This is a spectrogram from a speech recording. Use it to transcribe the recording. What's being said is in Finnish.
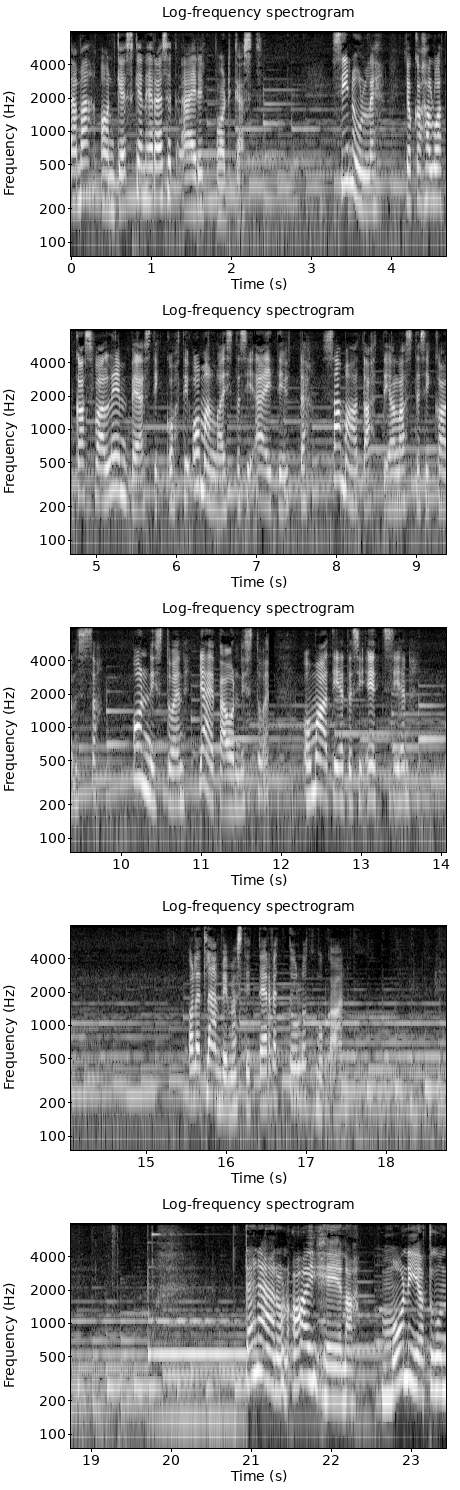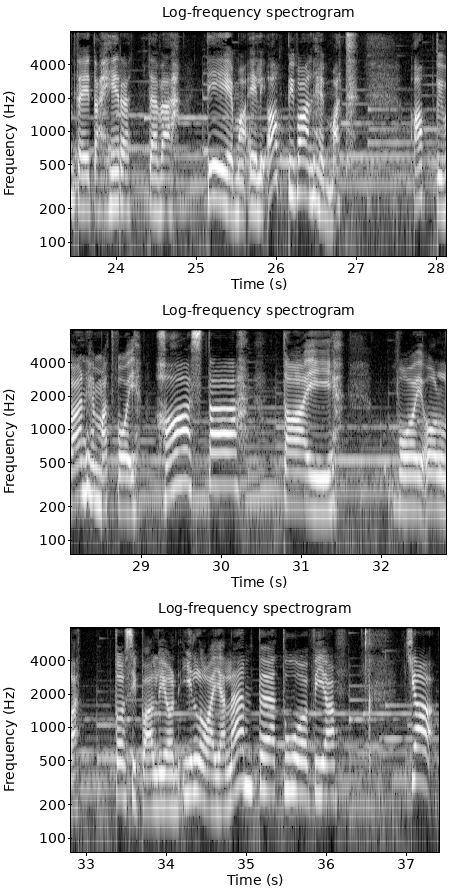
Tämä on Keskeneräiset äidit podcast. Sinulle, joka haluat kasvaa lempeästi kohti omanlaistasi äitiyttä, samaa tahtia lastesi kanssa, onnistuen ja epäonnistuen, omaa tietäsi etsien. Olet lämpimästi tervetullut mukaan. Tänään on aiheena monia tunteita herättävä teema, eli appivanhemmat. Appivanhemmat voi haastaa tai voi olla tosi paljon iloa ja lämpöä tuovia. Ja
